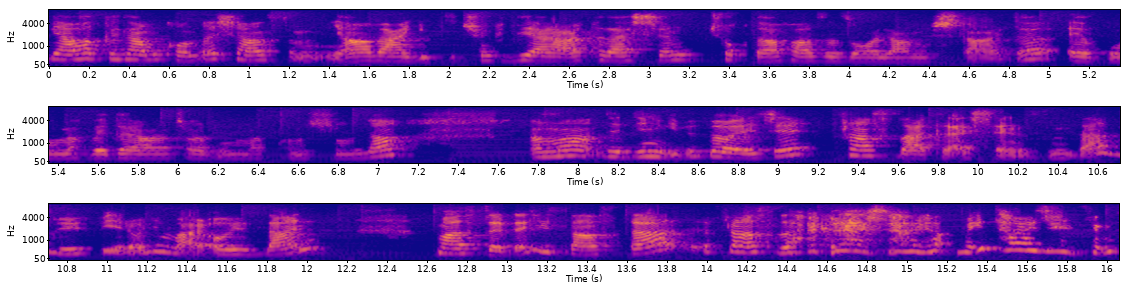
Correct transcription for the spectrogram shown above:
ya hakikaten bu konuda şansım yaver gitti. Çünkü diğer arkadaşlarım çok daha fazla zorlanmışlardı ev bulmak ve garantör bulmak konusunda. Ama dediğim gibi böylece Fransız arkadaşlarınızın da büyük bir rolü var. O yüzden Master'da, lisansta Fransız arkadaşlar yapmayı tercih ettim.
